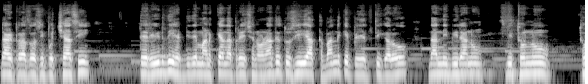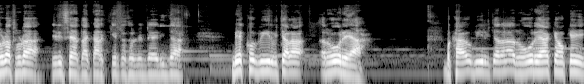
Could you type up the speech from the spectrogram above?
ਡਾਕਟਰਾਂ ਤੋਂ ਅਸੀਂ ਪੁੱਛਿਆ ਸੀ ਤੇ ਰੀੜ ਦੀ ਹੱਡੀ ਦੇ ਮਣਕਿਆਂ ਦਾ ਆਪਰੇਸ਼ਨ ਹੋਣਾ ਤੇ ਤੁਸੀਂ ਹੱਥ ਬੰਨ੍ਹ ਕੇ ਬੇਨਤੀ ਕਰੋ ਦਾਨੀ ਵੀਰਾਂ ਨੂੰ ਵੀ ਤੁਹਾਨੂੰ ਥੋੜਾ ਥੋੜਾ ਜਿਹੜੀ ਸਹਾਇਤਾ ਕਰਕੇ ਤੇ ਤੁਹਾਡੇ ਡੈਡੀ ਦਾ। ਵੇਖੋ ਵੀਰ ਵਿਚਾਰਾ ਰੋ ਰਿਹਾ। ਬਖਾਓ ਵੀਰ ਵਿਚਾਰਾ ਰੋ ਰਿਹਾ ਕਿਉਂਕਿ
